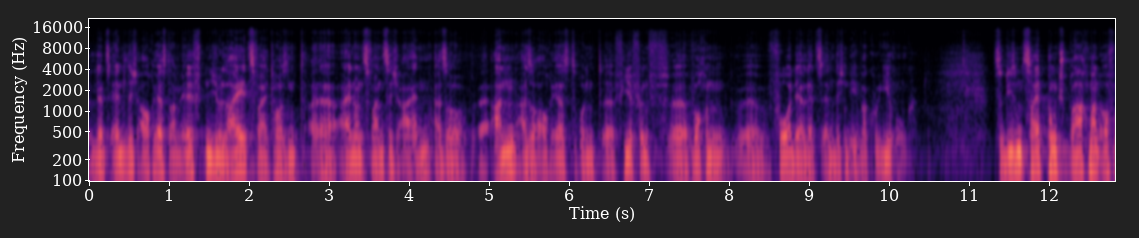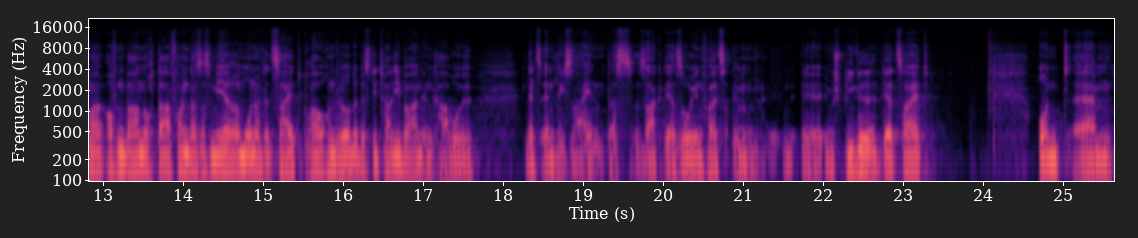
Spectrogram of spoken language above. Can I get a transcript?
letztendlich auch erst am 11. Juli 2021 ein, also äh, an, also auch erst rund äh, vier, fünf äh, Wochen vor der letztendlichen Evakuierung. Zu diesem Zeitpunkt sprach man offenbar noch davon, dass es mehrere Monate Zeit brauchen würde, bis die Taliban in Kabul letztendlich seien. Das sagt er so jedenfalls im, im Spiegel derzeit. Und ähm,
